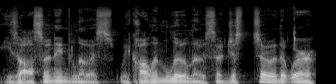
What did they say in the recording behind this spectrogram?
He's also named Lewis. We call him Lulu. So just so that we're,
